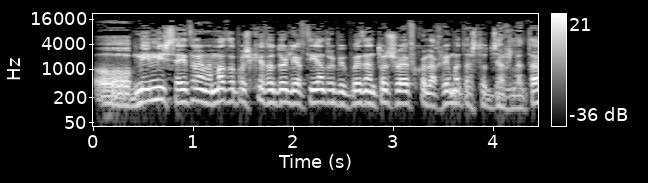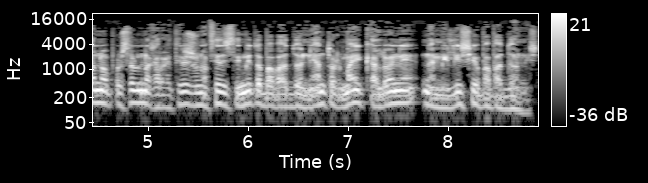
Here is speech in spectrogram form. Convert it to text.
Ο Μίμης θα ήθελα να μάθω πώς σκέφτονται όλοι αυτοί οι άνθρωποι που έδαν τόσο εύκολα χρήματα στον Τζαρλατάνο, όπως θέλουν να χαρακτηρίζουν αυτή τη στιγμή τον Παπαντώνη. Αν τολμάει, καλό είναι να μιλήσει ο Παπαντώνης.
